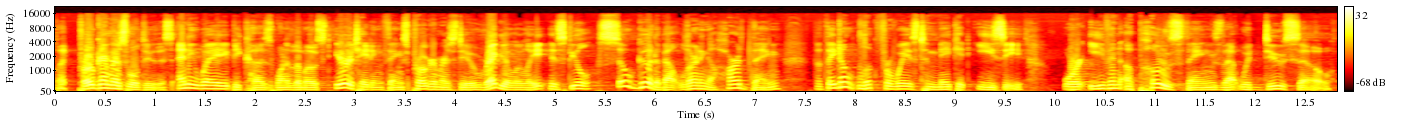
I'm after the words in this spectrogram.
But programmers will do this anyway because one of the most irritating things programmers do regularly is feel so good about learning a hard thing that they don't look for ways to make it easy or even oppose things that would do so.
